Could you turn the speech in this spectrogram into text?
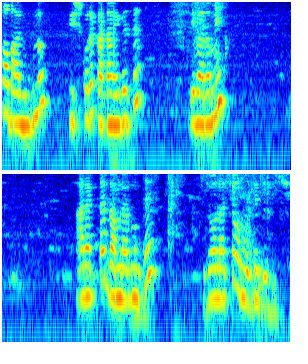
সব আলুগুলো পিস করে কাটা হয়ে গেছে। এবার আমি আর একটা গামলার মধ্যে জল আছে, ওর মধ্যে দিয়ে দিচ্ছি।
